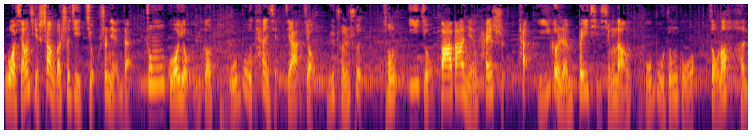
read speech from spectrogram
我想起上个世纪九十年代，中国有一个徒步探险家叫于纯顺。从一九八八年开始，他一个人背起行囊徒步中国，走了很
